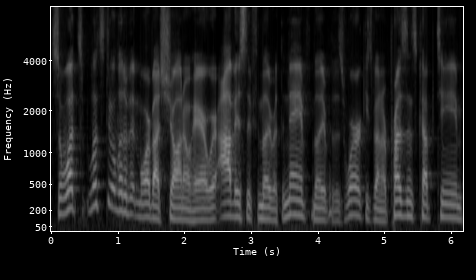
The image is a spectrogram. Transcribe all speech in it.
So let's let's do a little bit more about Sean O'Hair. We're obviously familiar with the name, familiar with his work. He's been on our Presidents Cup team.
